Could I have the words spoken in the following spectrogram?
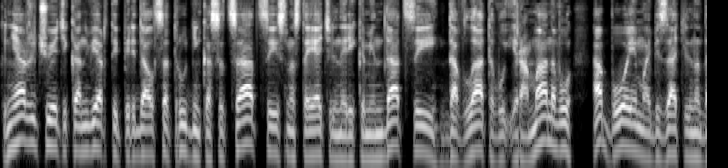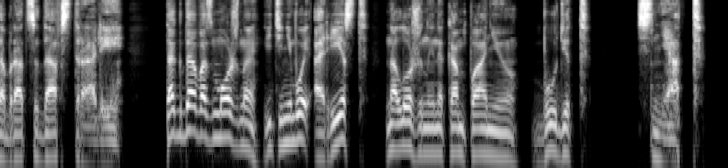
Княжичу эти конверты передал сотрудник ассоциации с настоятельной рекомендацией Довлатову и Романову обоим обязательно добраться до Австралии. Тогда, возможно, и теневой арест, наложенный на компанию, будет снят.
